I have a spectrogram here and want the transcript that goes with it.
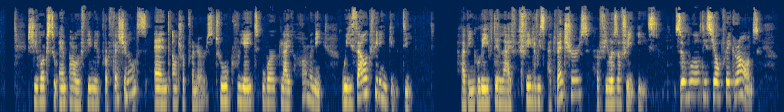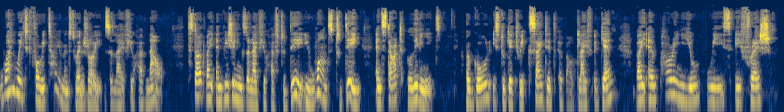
She works to empower female professionals and entrepreneurs to create work-life harmony without feeling guilty. Having lived a life filled with adventures, her philosophy is the world is your playground. Why wait for retirement to enjoy the life you have now? Start by envisioning the life you have today, you want today, and start living it. Her goal is to get you excited about life again by empowering you with a fresh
